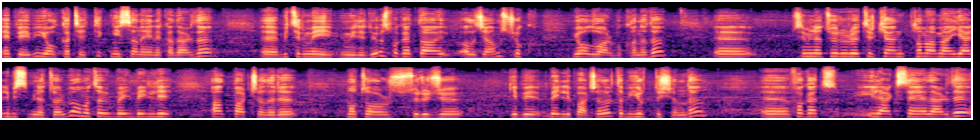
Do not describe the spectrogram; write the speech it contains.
epey bir yol kat ettik. Nisan ayına kadar da e, bitirmeyi ümit ediyoruz. Fakat daha alacağımız çok yol var bu konuda. E, simülatör üretirken tamamen yerli bir simülatör bu ama tabii be- belli alt parçaları, motor, sürücü gibi belli parçaları tabii yurt dışından. E, fakat ileriki senelerde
